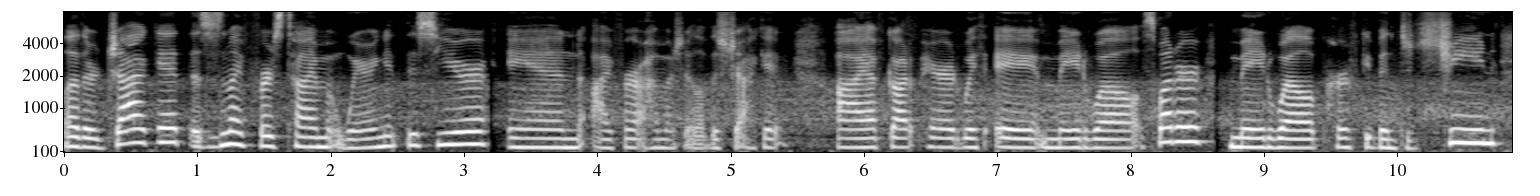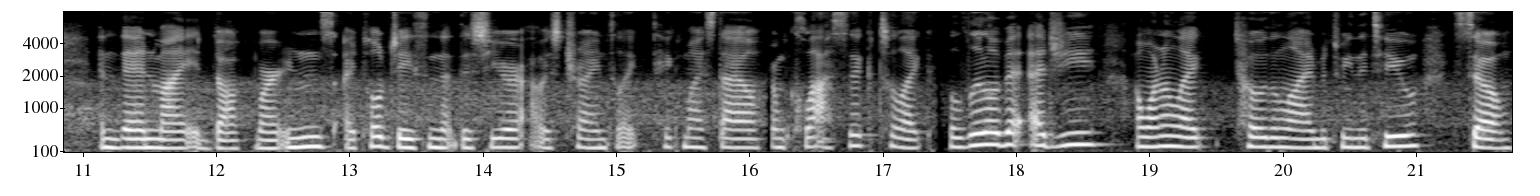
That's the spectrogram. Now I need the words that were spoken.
leather jacket. This is my first time wearing it this year, and I forgot how much I love this jacket. I have got it paired with a Madewell sweater, Madewell Perfect Vintage jean, and then my Doc Martens. I told Jason that this year I was trying to like take my style from classic to like a little bit edgy. I want to like toe the line between the two. So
